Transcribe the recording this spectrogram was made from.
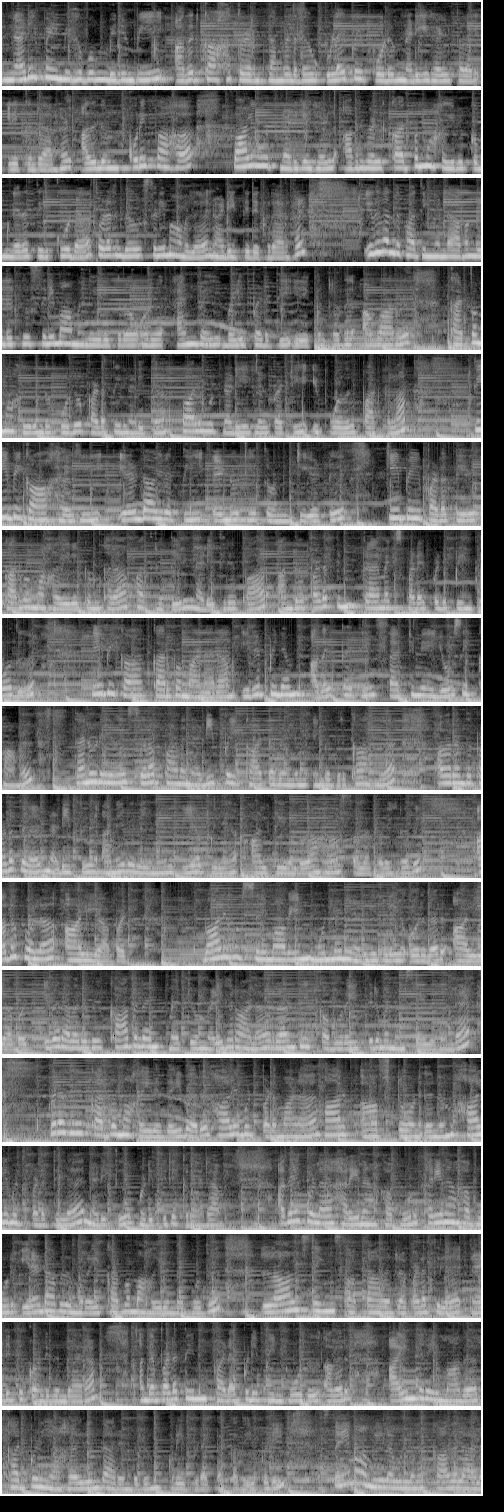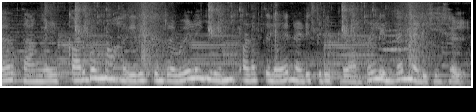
நடிப்பை மிகவும் விரும்பி அதற்காக தொடர்ந்து தங்களது உழைப்பை போடும் நடிகைகள் பலர் இருக்கின்றார்கள். அதிலும் குறிப்பாக பாலிவுட் நடிகைகள் அவர்கள் கர்ப்பமாக இருக்கும் நேரத்தில் கூட தொடர்ந்து சினிமாவில் நடித்திருக்கிறார்கள். இது வந்து பார்த்திங்கன்னா அவங்களுக்கு சினிமா மேலே இருக்கிற ஒரு அன்பை வெளிப்படுத்தி இருக்கின்றது. அவ்வாறு கர்ப்பமாக இருந்தபோது படத்தில் நடித்த பாலிவுட் நடிகைகள் பற்றி இப்போது பார்க்கலாம். தீபிகா ஹெல்கி இரண்டாயிரத்தி எண்ணூற்றி தொண்ணூற்றி எட்டு கிபி படத்தில் கர்வமாக இருக்கும் கதாபாத்திரத்தில் நடித்திருப்பார். அந்த படத்தின் கிளைமேக்ஸ் படப்பிடிப்பின் போது தீபிகா கர்ப்பமானாராம். இருப்பினும் அதை பற்றி சற்றுமே யோசிக்காமல் தன்னுடைய சிறப்பான நடிப்பை காட்ட வேண்டும் என்பதற்காக அவர் அந்த படத்தில் நடித்து அனைவரையுமே வியப்பில் ஆழ்த்தியிருந்ததாக சொல்லப்படுகிறது. அதுபோல ஆலியா பட் பாலிவுட் சினிமாவின் முன்னணி நடிகைகளில் ஒருவர் ஆலியா பட். இவர் அவரது காதலன் மற்றும் நடிகரான ரன்வீர் கபூரை திருமணம் செய்து கொண்டார் பிறகு கர்ப்பமாக இருந்த இவர் ஹாலிவுட் படமான ஹார்ட் ஆஃப் ஸ்டோன் என்னும் ஹாலிவுட் படத்தில் நடித்து முடித்திருக்கிறாராம் அதே போல் ஹரீனா கபூர் ஹரீனா கபூர் இரண்டாவது முறை கர்ப்பமாக இருந்தபோது லால் சிங் சத்தா என்ற படத்தில் நடித்து கொண்டிருந்தாராம் அந்த படத்தின் படப்பிடிப்பின் போது அவர் ஐந்தரை மாத கர்ப்பிணியாக இருந்தார் என்பதும் குறிப்பிடத்தக்கது. இப்படி சினிமா மேலே உள்ள காதலால் தாங்கள் கர்ப்பமாக இருக்கின்ற வேளையிலும் படத்தில் நடித்திருக்கிறார்கள் இந்த நடிகைகள்.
